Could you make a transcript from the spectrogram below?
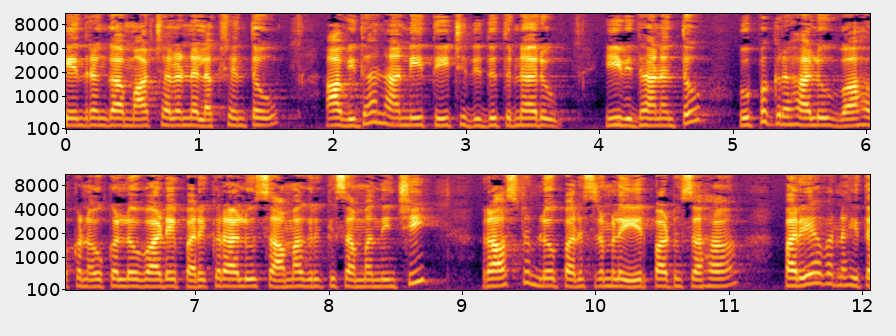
కేంద్రంగా మార్చాలన్న లక్ష్యంతో ఆ విధానాన్ని తీర్చిదిద్దుతున్నారు. ఈ విధానంతో ఉపగ్రహాలు వాహక నౌకల్లో వాడే పరికరాలు సామాగ్రికి సంబంధించి రాష్ట్రంలో పరిశ్రమల ఏర్పాటు సహా పర్యావరణహిత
